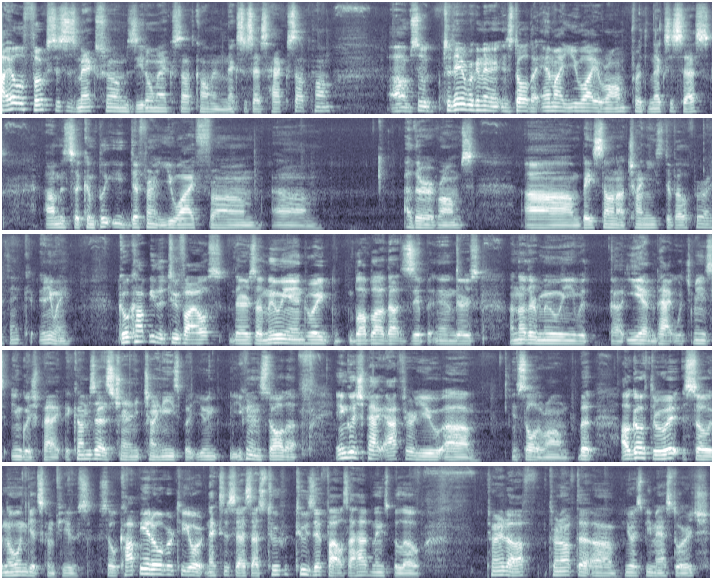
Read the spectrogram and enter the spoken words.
Hi hello folks, this is Max from ZedoMax.com and NexusSHacks.com. Um, so today we're going to install the MIUI ROM for the Nexus S. Um, it's a completely different UI from um, other ROMs um, based on a Chinese developer I think. Anyway, go copy the two files. There's a MUI Android blah blah zip and there's another MUI with uh, EN pack, which means English pack. It comes as Chinese, but you you can install the English pack after you um, install the ROM. But I'll go through it so no one gets confused. So copy it over to your Nexus S. That's two two zip files. I have links below. Turn it off. Turn off the um, USB mass storage,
